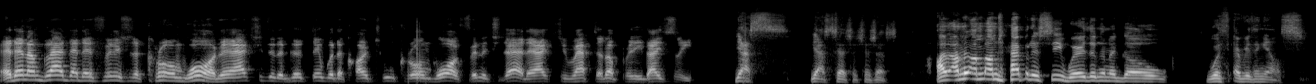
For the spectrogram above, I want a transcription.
And then I'm glad that they finished the Clone War. They actually did a good thing with the cartoon Clone War. Finished that. They actually wrapped it up pretty nicely. Yes, yes, yes, yes, yes, yes. I, I'm, I'm, I'm happy to see where they're gonna go with everything else.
